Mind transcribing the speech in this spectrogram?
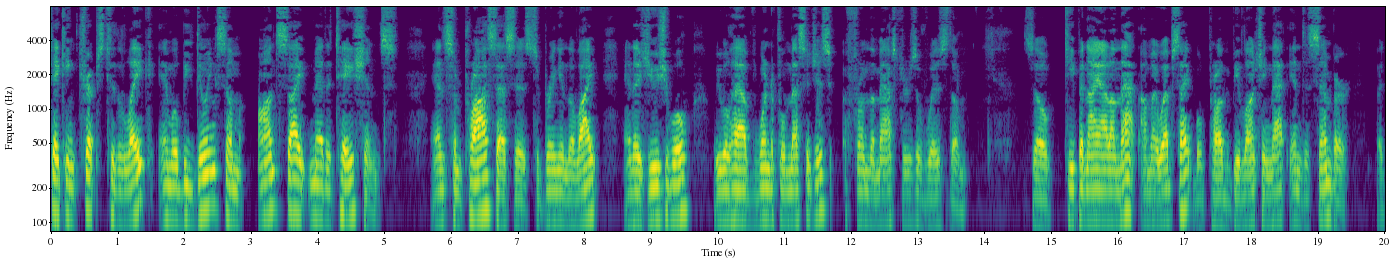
taking trips to the lake and we'll be doing some on site meditations and some processes to bring in the light. And as usual, we will have wonderful messages from the Masters of Wisdom. So keep an eye out on that on my website. We'll probably be launching that in December, but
